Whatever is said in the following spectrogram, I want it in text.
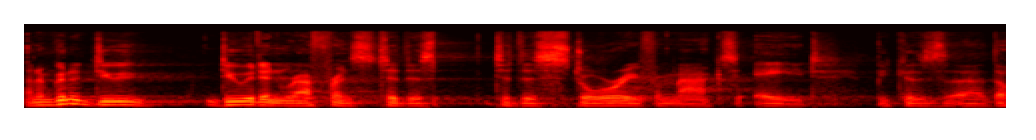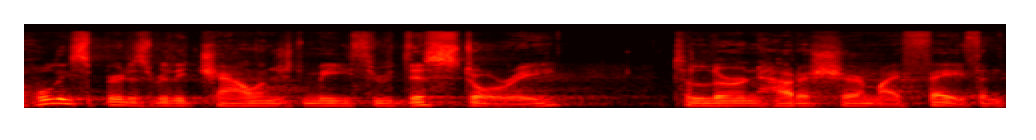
And I'm going to do, do it in reference to this, to this story from Acts 8, because uh, the Holy Spirit has really challenged me through this story to learn how to share my faith. And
